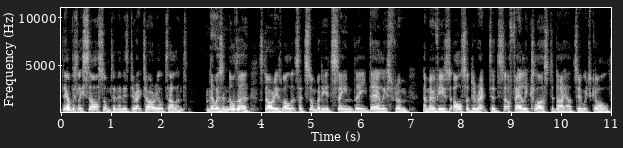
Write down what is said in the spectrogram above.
they obviously saw something in his directorial talent. There was another story as well that said somebody had seen the dailies from a movie he's also directed, sort of fairly close to Die Hard 2, which called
